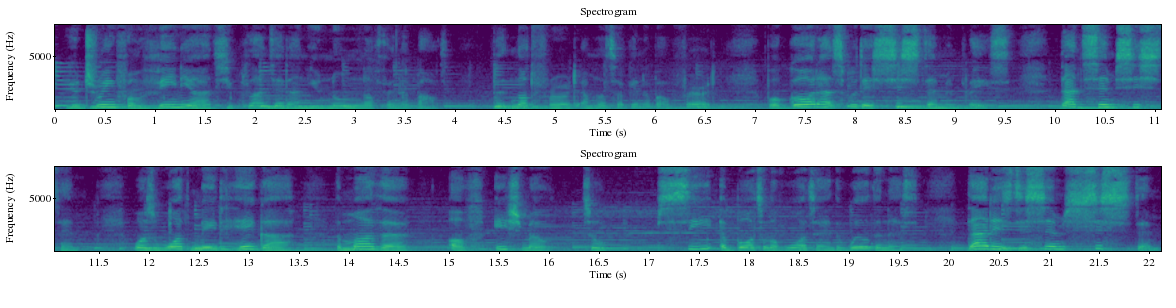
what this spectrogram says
You drink from vineyards you planted and you know nothing about. Not fraud, I'm not talking about fraud. But God has put a system in place. That same system was what made Hagar, the mother of Ishmael, to see a bottle of water in the wilderness. That is the same system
